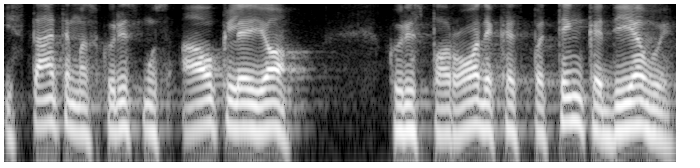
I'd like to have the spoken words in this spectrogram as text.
įstatymas, kuris mus auklėjo, kuris parodė, kas patinka Dievui,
